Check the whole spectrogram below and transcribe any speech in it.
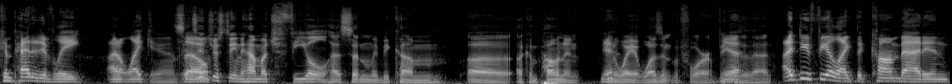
competitively, I don't like it. Yeah, so it's interesting how much feel has suddenly become uh, a component Yeah. in a way it wasn't before because yeah, of that. I do feel like the combat in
